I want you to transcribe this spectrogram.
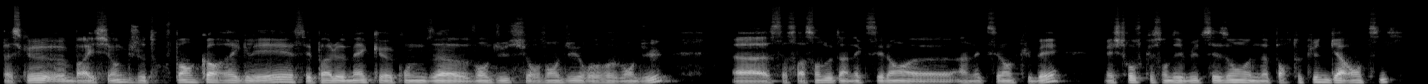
Parce que euh, Bryce Young, je trouve pas encore réglé. C'est pas le mec euh, qu'on nous a vendu, survendu, re-revendu. Euh, ça sera sans doute un excellent, euh, un excellent QB, mais je trouve que son début de saison ne porte aucune garantie.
